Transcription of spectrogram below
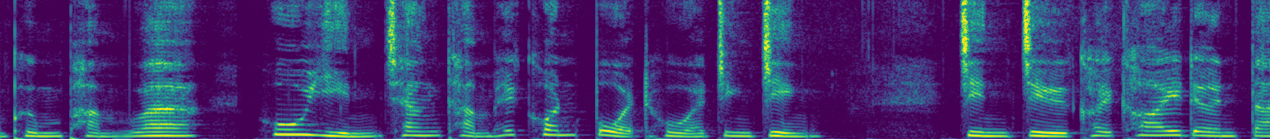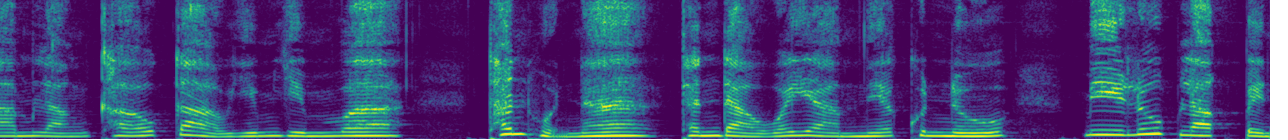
ำพึมพำว่า หู้หยินช่างทำให้คนปวดหัวจริง ๆ จินจือค่อยๆเดินตามหลังเขากล่าวยิ้มยิ้มว่า ท่านหัวหน้า ท่านเดาว่ายามเนี้ยคุณหนู มีรูปลักษ์เป็น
